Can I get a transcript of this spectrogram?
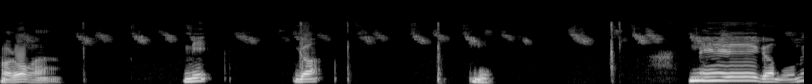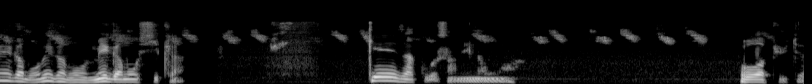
Alors, euh, Megamo. Megamo, Megamo, Megamo, Megamo cycle. Qu'est-ce que c'est ça, Megamo Oh putain.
